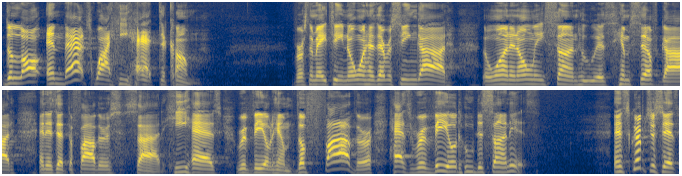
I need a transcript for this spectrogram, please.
The law, and that's why he had to come. Verse number 18 No one has ever seen God, the one and only Son who is himself God and is at the Father's side. He has revealed him. The Father has revealed who the Son is. And Scripture says,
